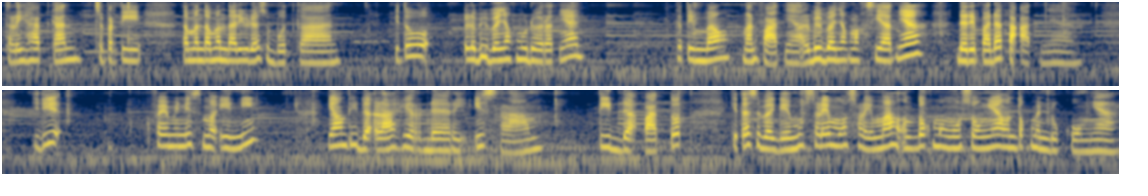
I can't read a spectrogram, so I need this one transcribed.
Terlihat kan seperti teman-teman tadi udah sebutkan. Itu lebih banyak mudaratnya ketimbang manfaatnya. Lebih banyak maksiatnya daripada taatnya. Jadi feminisme ini yang tidak lahir dari Islam tidak patut kita sebagai muslim muslimah untuk mengusungnya untuk mendukungnya.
